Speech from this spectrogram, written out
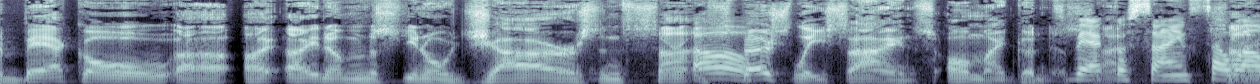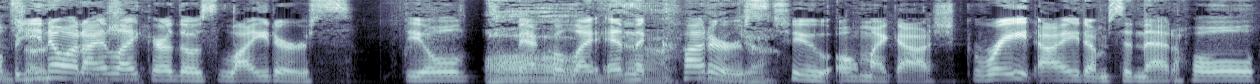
tobacco uh, items, you know, jars and si- Oh. especially signs. Oh my goodness, Tobacco Si- signs so well. But you know what I like are those lighters, the old tobacco Oh, light, and the yeah, yeah, cutters yeah. too. Oh my gosh, great items in that whole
